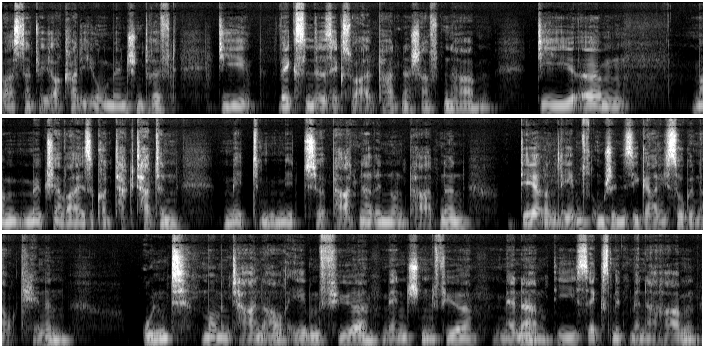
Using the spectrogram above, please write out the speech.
was natürlich auch gerade junge Menschen trifft, die wechselnde Sexualpartnerschaften haben, die ähm, möglicherweise Kontakt hatten mit, mit Partnerinnen und Partnern, deren Lebensumstände sie gar nicht so genau kennen. Und momentan auch eben für Menschen, für Männer, die Sex mit Männern haben,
